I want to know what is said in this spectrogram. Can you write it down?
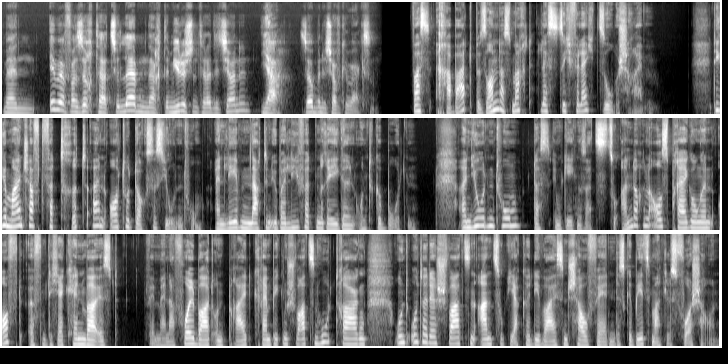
man immer versucht hat zu leben nach den jüdischen Traditionen. Ja, so bin ich aufgewachsen. Was Chabad besonders macht, lässt sich vielleicht so beschreiben. Die Gemeinschaft vertritt ein orthodoxes Judentum, ein Leben nach den überlieferten Regeln und Geboten. Ein Judentum, das im Gegensatz zu anderen Ausprägungen oft öffentlich erkennbar ist, wenn Männer Vollbart und breitkrempigen schwarzen Hut tragen und unter der schwarzen Anzugjacke die weißen Schaufäden des Gebetsmantels vorschauen.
